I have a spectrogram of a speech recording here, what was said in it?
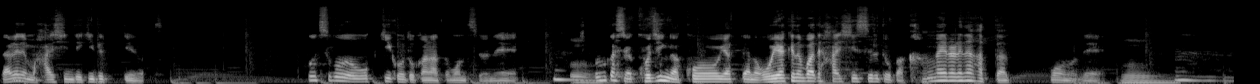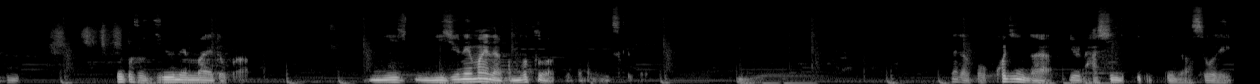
誰でも配信できるっていうのは、これすごい大きいことかなと思うんですよね。うんうん昔は個人がこうやってあの、公の場で配信するとか考えられなかったと思うので、うん。うん。それこそ10年前とか、に20年前なんかもっとだったと思うんですけど、うんなんかこう、個人がいろいろ発信できるっていうのはすごい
